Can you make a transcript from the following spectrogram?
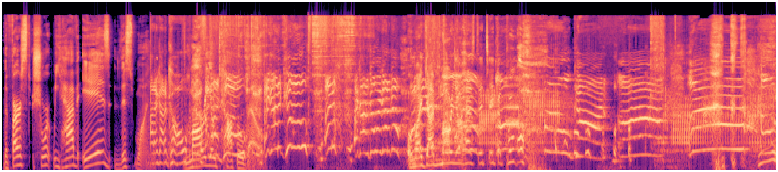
The first short we have is this one. I gotta go. Mario I gotta Taco go. Bell. I gotta go. I, I gotta go. I gotta go. Oh my god, Mario has to take a poop. Oh, Oh god. Ah. Ah.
